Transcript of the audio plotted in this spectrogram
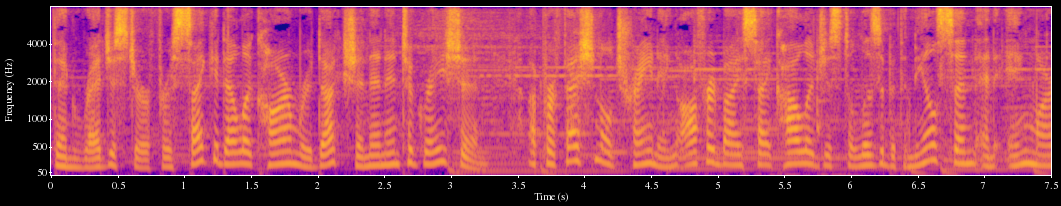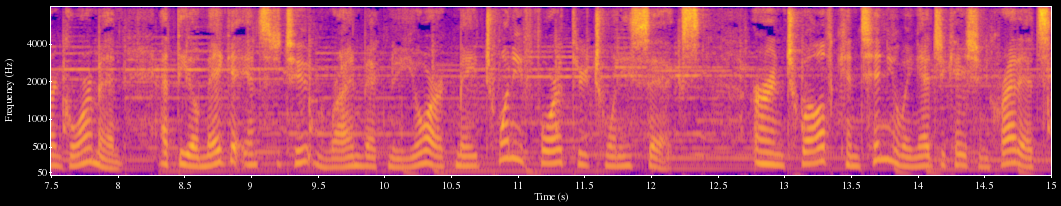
then register for Psychedelic Harm Reduction and Integration, a professional training offered by psychologist Elizabeth Nielson and Ingmar Gorman at the Omega Institute in Rhinebeck, New York, May 24 through 26. Earn 12 continuing education credits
